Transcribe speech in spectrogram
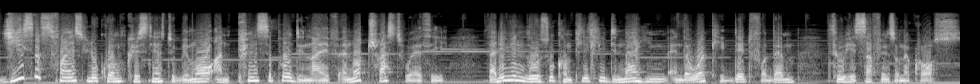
Jesus finds lukewarm Christians to be more unprincipled in life and not trustworthy than even those who completely deny him and the work he did for them through his sufferings on the cross.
